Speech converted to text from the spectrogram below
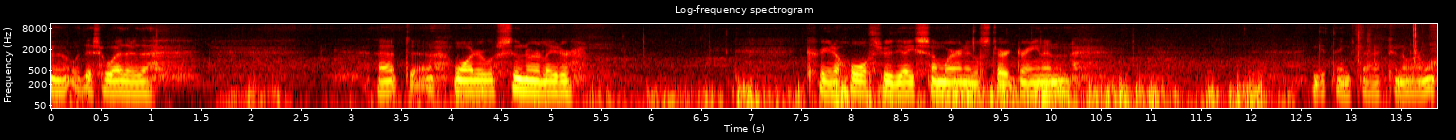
Uh, with this weather, the, that uh, water will sooner or later create a hole through the ice somewhere and it'll start draining and get things back to normal.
